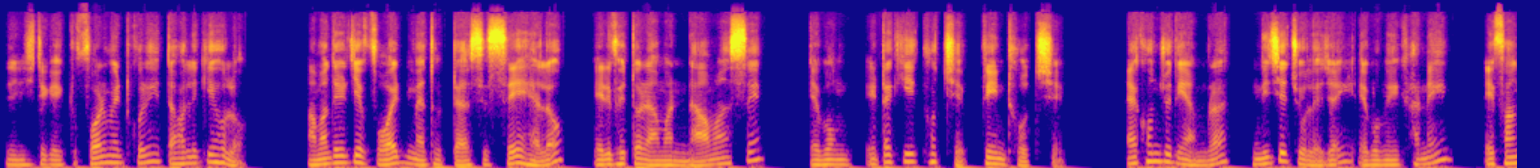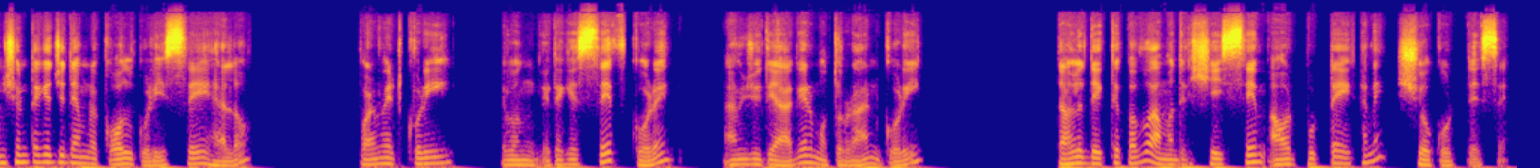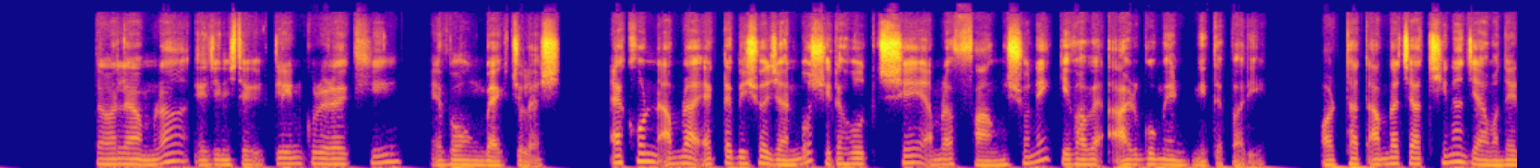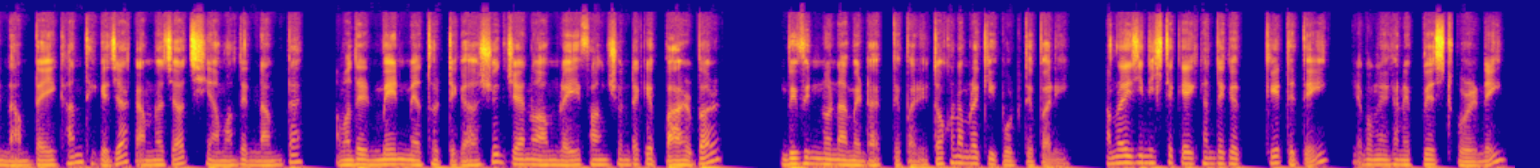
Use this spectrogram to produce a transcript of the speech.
জিনিসটাকে একটু ফরম্যাট করি, তাহলে কি হলো? আমাদের যে ভয়েড মেথডটা আছে সে হ্যালো এর ভিতরে আমার নাম আছে এবং এটা কি হচ্ছে? প্রিন্ট হচ্ছে। এখন যদি আমরা নিচে চলে যাই এবং এখানে এই ফাংশনটাকে যদি আমরা কল করি সে হ্যালো ফরম্যাট করি এবং এটাকে সেভ করে আমি যদি আগের মতো রান করি, তাহলে দেখতে পাবো আমাদের সেই সেম আউটপুটটা এখানে শো করতেছে। তাহলে আমরা এই জিনিসটাকে ক্লিন করে রাখি এবং ব্যাক চলে আসি। এখন আমরা একটা বিষয় জানব, সেটা হচ্ছে আমরা ফাংশনে কীভাবে আর্গুমেন্ট নিতে পারি। অর্থাৎ আমরা চাচ্ছি না যে আমাদের নামটা এখান থেকে যাক, আমরা চাচ্ছি আমাদের নামটা, আমাদের মেন মেথড থেকে আসুক, যেন আমরা এই ফাংশনটাকে বারবার বিভিন্ন নামে ডাকতে পারি। তখন আমরা কি করতে পারি? আমরা এই জিনিসটাকে এখান থেকে কেটে দেই এবং এখানে পেস্ট করে নেই।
